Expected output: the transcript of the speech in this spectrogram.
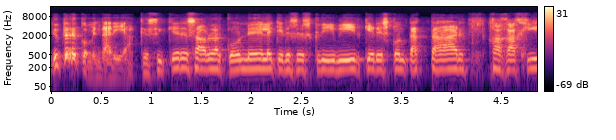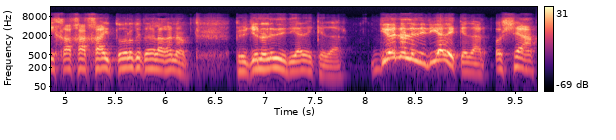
yo te recomendaría que si quieres hablar con él, quieres escribir, quieres contactar, jajaji, jajaja y todo lo que te dé la gana. Pero yo no le diría de quedar. Yo no le diría de quedar, o sea,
